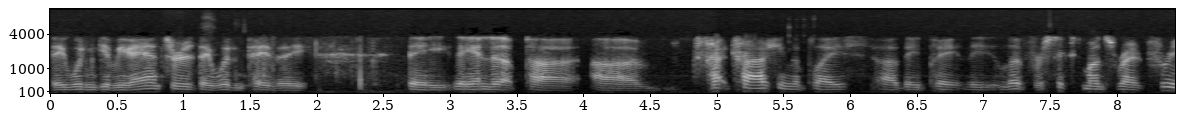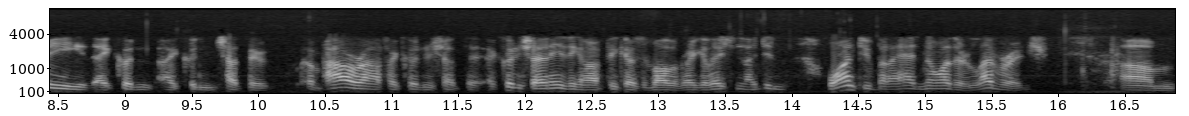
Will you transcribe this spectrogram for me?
they wouldn't give me answers. They wouldn't pay the. They they ended up uh, uh, tra- trashing the place. Uh, they pay. They lived for six months rent free. They couldn't. I couldn't shut the power off. I couldn't shut the. I couldn't shut anything off because of all the regulations. I didn't want to, but I had no other leverage. Um,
